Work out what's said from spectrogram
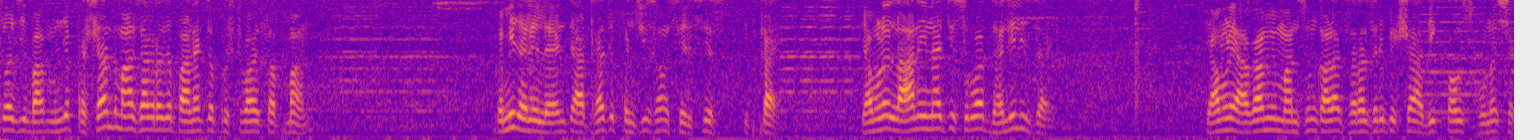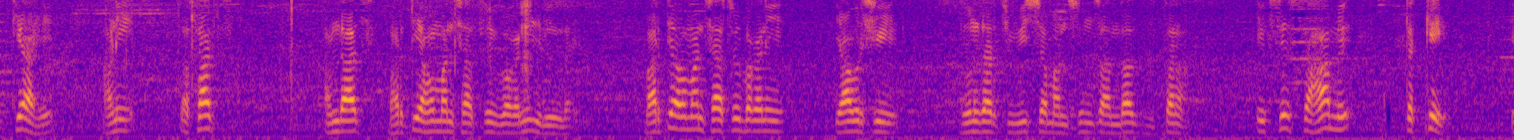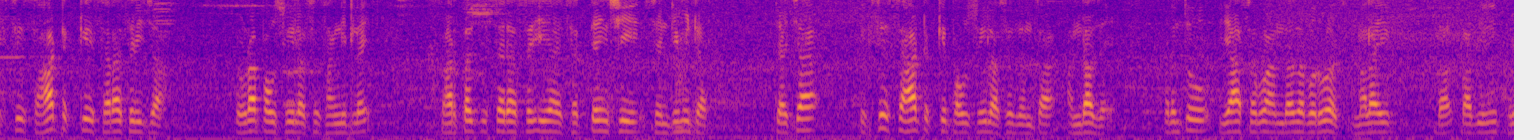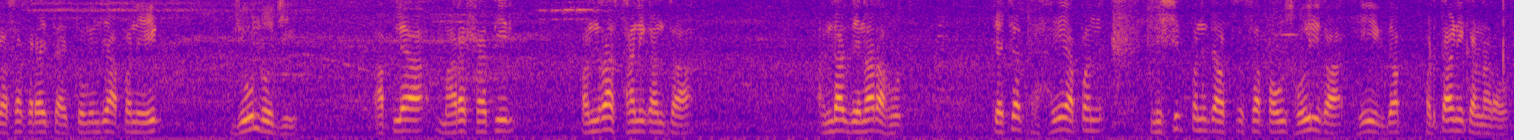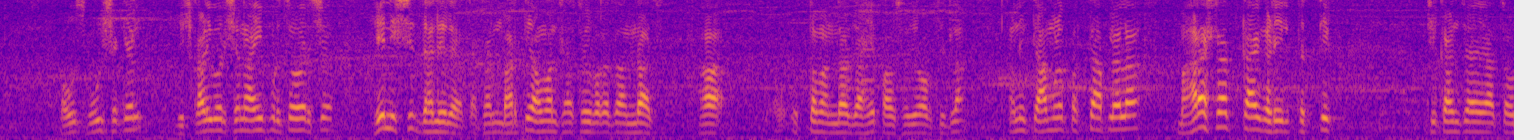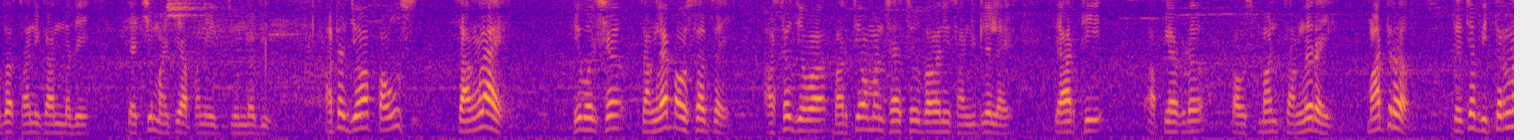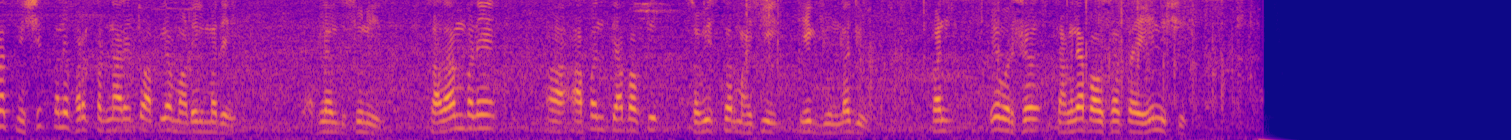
महत्त्वाची बाब म्हणजे प्रशांत महासागराचं पाण्याचं पृष्ठभाग तापमान कमी झालेलं आहे आणि ते अठरा ते पंचवीस अंश सेल्सिअस इतका आहे. त्यामुळे लहान इनाची सुरुवात झालेलीच आहे. त्यामुळे आगामी मान्सून काळात सरासरीपेक्षा अधिक पाऊस होणं शक्य आहे आणि तसाच अंदाज भारतीय हवामानशास्त्र विभागाने दिलेला आहे. भारतीय हवामानशास्त्र विभागाने यावर्षी दोन हजार चोवीसच्या मान्सूनचा अंदाज देताना एकशे सहा मे टक्के एकशे सहा टक्के सरासरीचा एवढा पाऊस होईल असं सांगितलं आहे भारताची सरासरी आहे सत्याऐंशी सेंटीमीटर. त्याच्या एकशे सहा टक्के पाऊस होईल असं त्यांचा अंदाज आहे. परंतु या सर्व अंदाजाबरोबरच मला एक बा बाबीने खुलासा करायचा आहे. तो म्हणजे आपण एक जून रोजी आपल्या महाराष्ट्रातील पंधरा स्थानिकांचा अंदाज देणार आहोत. त्याच्यात हे आपण निश्चितपणे तसा पाऊस होईल का हे एकदा पडताळणी करणार आहोत. पाऊस होऊ शकेल दुष्काळी वर्ष नाही पुढचं वर्ष हे निश्चित झालेलं आहे. आता कारण भारतीय हवामानशास्त्र विभागाचा अंदाज हा उत्तम अंदाज आहे पावसाच्या बाबतीतला. आणि त्यामुळं फक्त आपल्याला महाराष्ट्रात काय घडेल प्रत्येक ठिकाणच्या या चौदा स्थानिकांमध्ये त्याची माहिती आपण एक जूनला देऊ. आता जेव्हा पाऊस चांगला आहे हे वर्ष चांगल्या पावसाचं आहे असं जेव्हा भारतीय हवामानशास्त्र विभागाने सांगितलेलं आहे त्या अर्थी आपल्याकडं पाऊसमान चांगलं राहील. मात्र त्याच्या वितरणात निश्चितपणे फरक पडणार आहे तो आपल्या मॉडेलमध्ये आपल्याला दिसून येईल. साधारणपणे आपण त्याबाबतीत सविस्तर माहिती एक जूनला देऊ. पण हे वर्ष चांगल्या पावसाचं आहे हे निश्चित.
